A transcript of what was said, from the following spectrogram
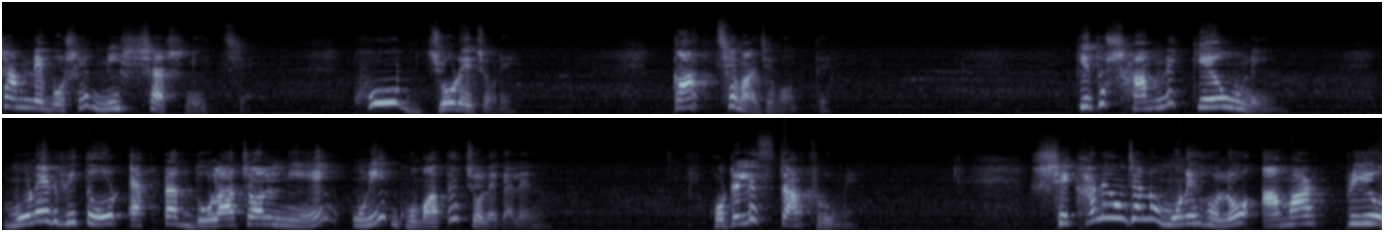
সামনে বসে নিঃশ্বাস নিচ্ছে। খুব জোরে জোরে। কাঁদছে মাঝে মধ্যে। কিন্তু সামনে কেউ নেই। মনের ভিতর একটা দোলাচল নিয়ে উনি ঘুমাতে চলে গেলেন। হোটেলের স্টাফ রুমে সেখানেও যেন মনে হলো আমার প্রিয়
